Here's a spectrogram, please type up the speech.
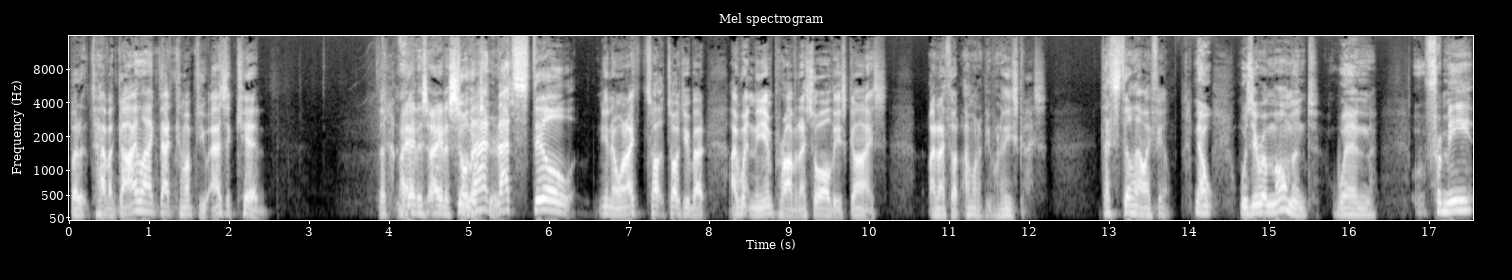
But to have a guy like that come up to you as a kid, that, I had a- I had a so that experience. that's still, you know, when I talk, talk to you about, I went in the improv and I saw all these guys, and I thought I want to be one of these guys. That's still how I feel. Now, was there a moment when, for me,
